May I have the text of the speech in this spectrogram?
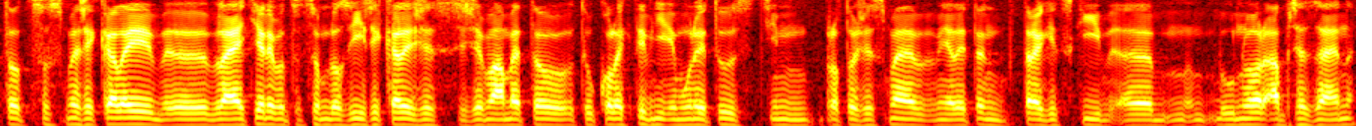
to, co jsme říkali eh, v létě, nebo to, co mnozí říkali, že, že máme to, tu kolektivní imunitu s tím, protože jsme měli ten tragický eh, únor a březen.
